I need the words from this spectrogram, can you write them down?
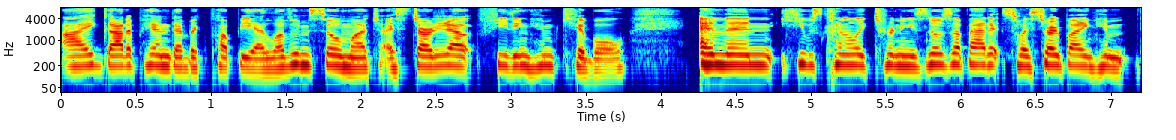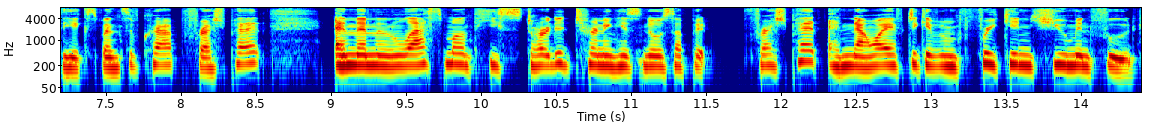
I got a pandemic puppy. I love him so much. I started out feeding him kibble, and then he was kind of like turning his nose up at it. So I started buying him the expensive crap, Freshpet. And then in the last month, he started turning his nose up at Freshpet, and now I have to give him freaking human food.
